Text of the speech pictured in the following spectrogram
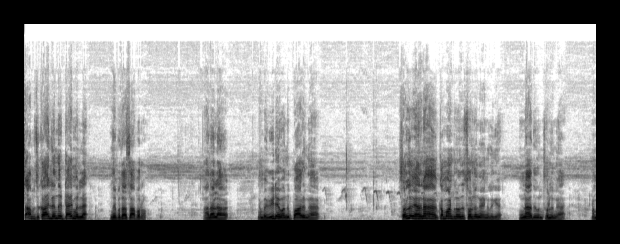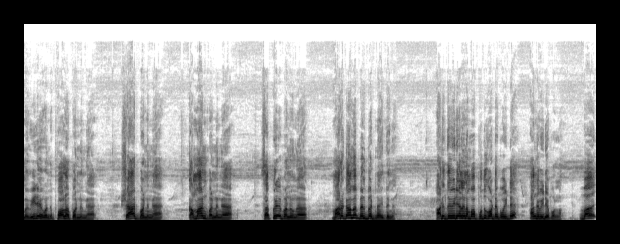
சாப்பிட்டு காலையிலேருந்து டைம் இல்லை. இந்த இப்போ தான் சாப்பிட்றோம். அதனால் நம்ம வீடியோ வந்து பாருங்கள் சொல்லுங்கள் எதனா கமெண்ட்டில் வந்து சொல்லுங்கள் எங்களுக்கு. என்ன அதுன்னு சொல்லுங்கள் நம்ம வீடியோ வந்து ஃபாலோ பண்ணுங்கள் ஷேர் பண்ணுங்கள் கமெண்ட் பண்ணுங்கள் சப்ஸ்கிரைப் பண்ணுங்க. மறக்காமல் பெல் பட்டன் அழுத்துங்க. அடுத்த வீடியோவில் நம்ம புதுக்கோட்டை போயிட்டு அங்கே வீடியோ போடலாம். பாய்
